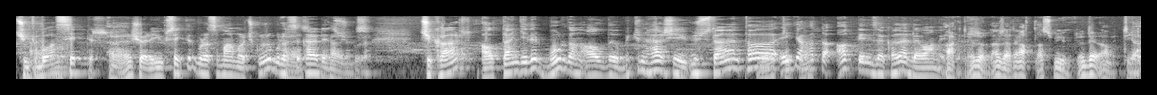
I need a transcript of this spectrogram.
Çünkü Boğaz settir. Şöyle yüksektir. Burası Marmara Çukuru, burası Karadeniz, Karadeniz. Çukuru. Çıkar, alttan gelir. Buradan aldığı bütün her şeyi üstten ta Ege hatta Akdeniz'e kadar devam ediyor. Akdeniz oradan zaten Atlas büyüklüğü devam etti yani.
